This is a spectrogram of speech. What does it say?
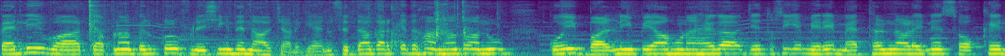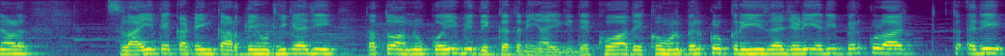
ਪਹਿਲੀ ਵਾਰ 'ਚ ਆਪਣਾ ਬਿਲਕੁਲ ਫਿਨਿਸ਼ਿੰਗ ਦੇ ਨਾਲ ਚੜ ਗਿਆ। ਇਹਨੂੰ ਸਿੱਧਾ ਕਰਕੇ ਦਿਖਾਣਾ ਤੁਹਾਨੂੰ, ਕੋਈ ਬਲ ਨਹੀਂ ਪਿਆ ਹੋਣਾ ਹੈਗਾ। ਜੇ ਤੁਸੀਂ ਇਹ ਮੇਰੇ ਮੈਥਡ ਨਾਲ, ਇੰਨੇ ਸੌਖੇ ਨਾਲ ਸਲਾਈ ਤੇ ਕਟਿੰਗ ਕਰਦੇ ਹੋ, ਠੀਕ ਹੈ ਜੀ, ਤਾਂ ਤੁਹਾਨੂੰ ਕੋਈ ਵੀ ਦਿੱਕਤ ਨਹੀਂ ਆਏਗੀ। ਦੇਖੋ ਆ ਦੇਖੋ, ਹੁਣ ਬਿਲਕੁਲ ਕਰੀਜ਼ ਹੈ ਜਿਹੜੀ, ਇਹਦੀ ਬਿਲਕੁਲ ਆ ਇਹਦੀ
